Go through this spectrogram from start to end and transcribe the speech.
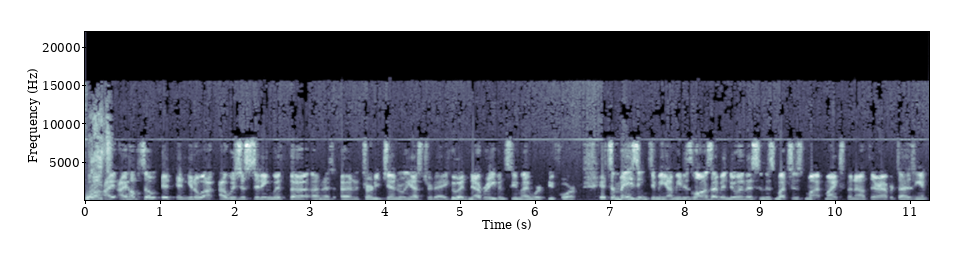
Well, I, I, hope so. It, and you know, I, I, was just sitting with uh, an, an, attorney general yesterday who had never even seen my work before. It's amazing to me. I mean, as long as I've been doing this, and as much as my, Mike's been out there advertising it,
